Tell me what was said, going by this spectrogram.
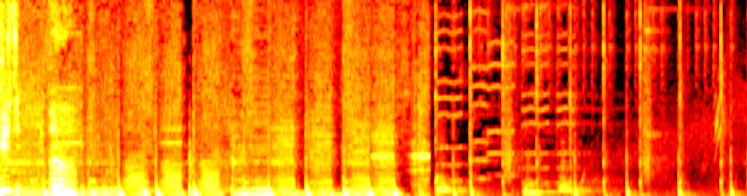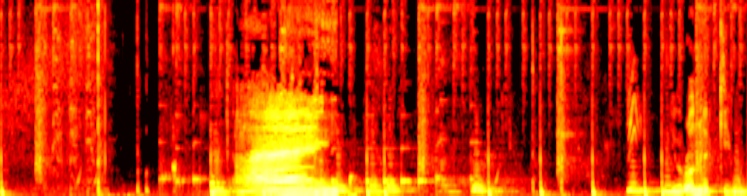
지지. 어. 아이. 요런 느낌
